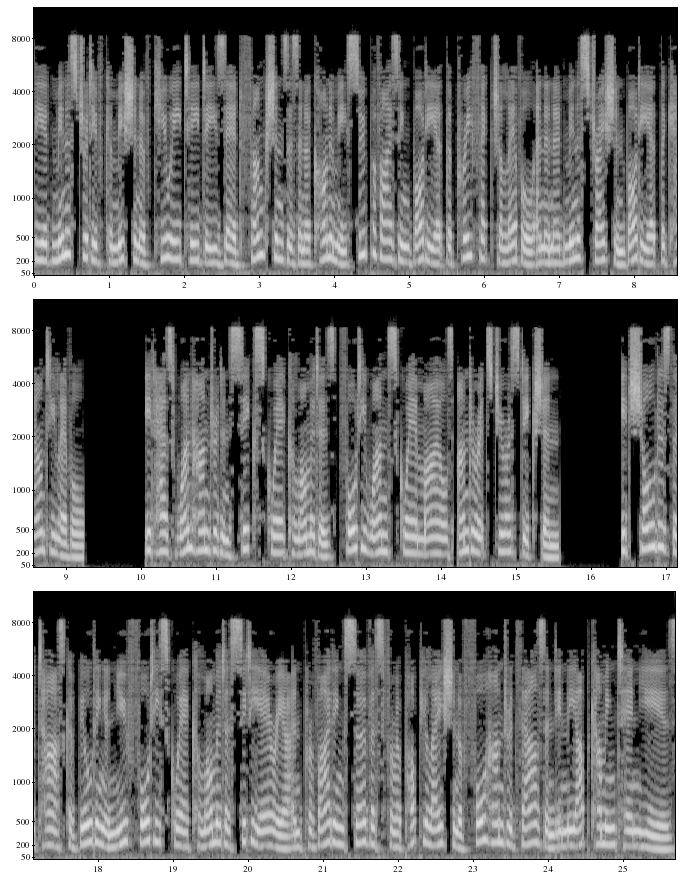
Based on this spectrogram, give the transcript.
the Administrative Commission of QETDZ functions as an economy supervising body at the prefecture level and an administration body at the county level. It has 106 square kilometers, 41 square miles under its jurisdiction. It shoulders the task of building a new 40 square kilometer city area and providing service for a population of 400,000 in the upcoming 10 years.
